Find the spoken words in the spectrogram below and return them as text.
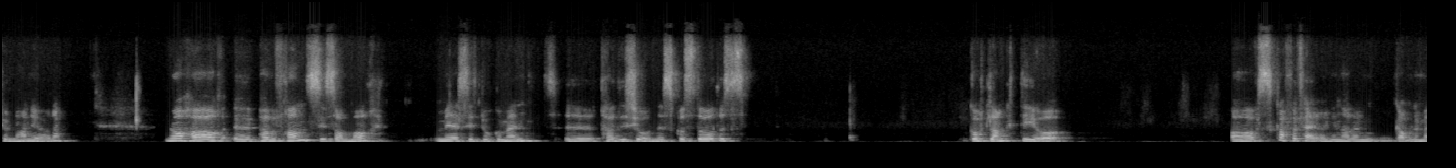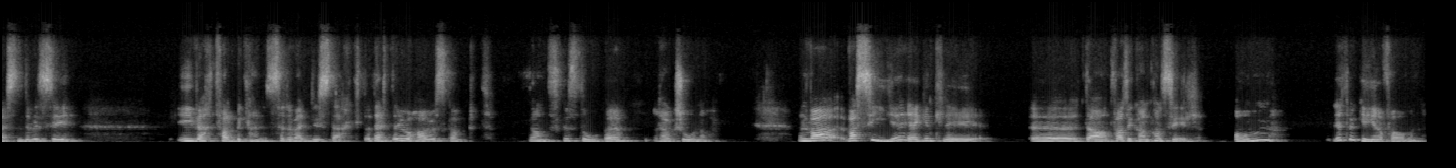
kunne han gjøre det. Nå har eh, pave Frans i sommer med sitt dokument eh, 'Tradisjones Costores' gått langt i å avskaffe feiringen av den gamle messen. Dvs. Si, i hvert fall begrense det veldig sterkt. Og dette jo har jo skapt ganske store reaksjoner. Men hva, hva sier egentlig uh, Det annet Vatikankonsil om liturgireformen?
